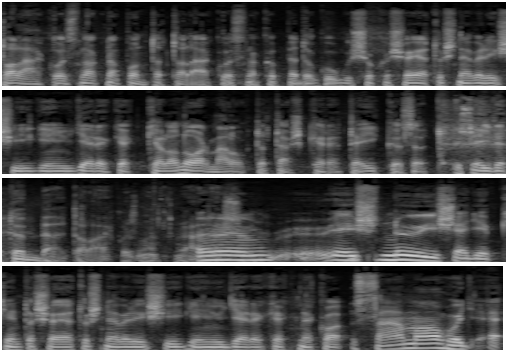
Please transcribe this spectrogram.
találkoznak, naponta találkoznak a pedagógusok a sajátos nevelési igényű gyerekekkel a normál oktatás keretei között. És egyre többel találkoznak. Ö, és nő is egyébként a sajátos nevelési igényű gyerekeknek a száma, hogy e,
